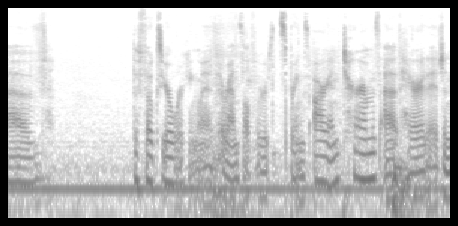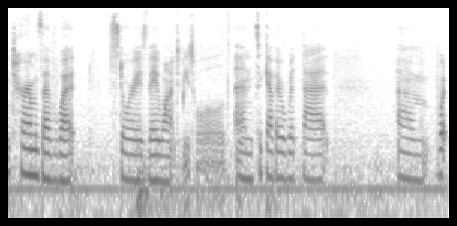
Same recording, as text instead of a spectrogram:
of the folks you're working with around Sulphur Springs are in terms of heritage, in terms of what stories they want to be told, and together with that, um, what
